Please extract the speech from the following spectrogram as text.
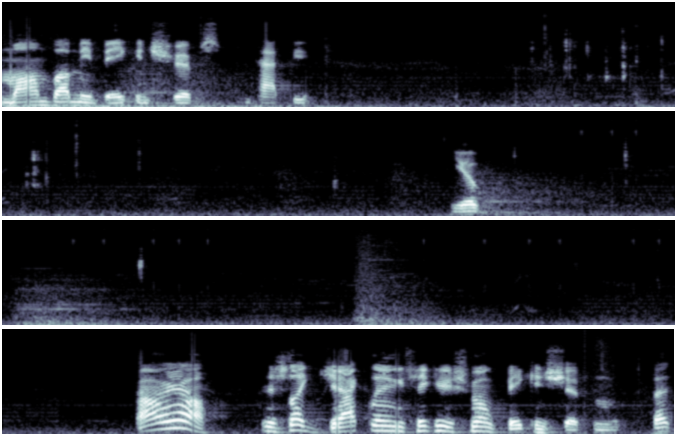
Mom bought me bacon strips. I'm happy. Yep. Oh yeah. It's like Jack letting you take your smoke bacon like, What?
